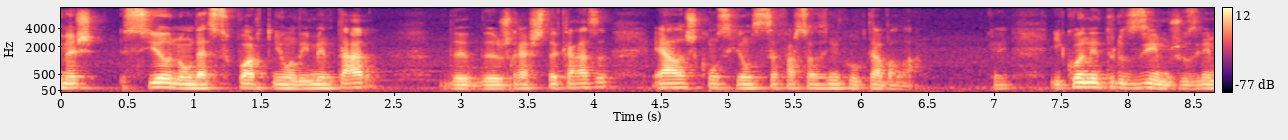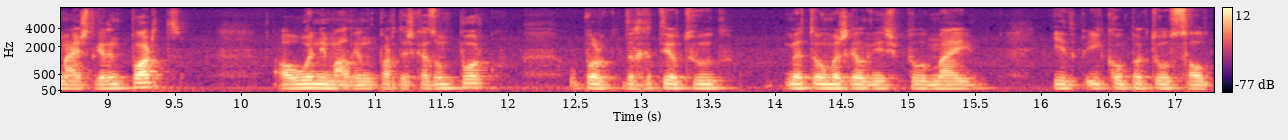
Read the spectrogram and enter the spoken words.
Mas se eu não desse suporte nenhum alimentar, de, dos restos da casa, elas conseguiam se safar sozinhas com o que estava lá. Okay? E quando introduzimos os animais de grande porte, ou o animal de grande porte, neste caso um porco, o porco derreteu tudo, matou umas galinhas pelo meio e, e, compactou o solo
